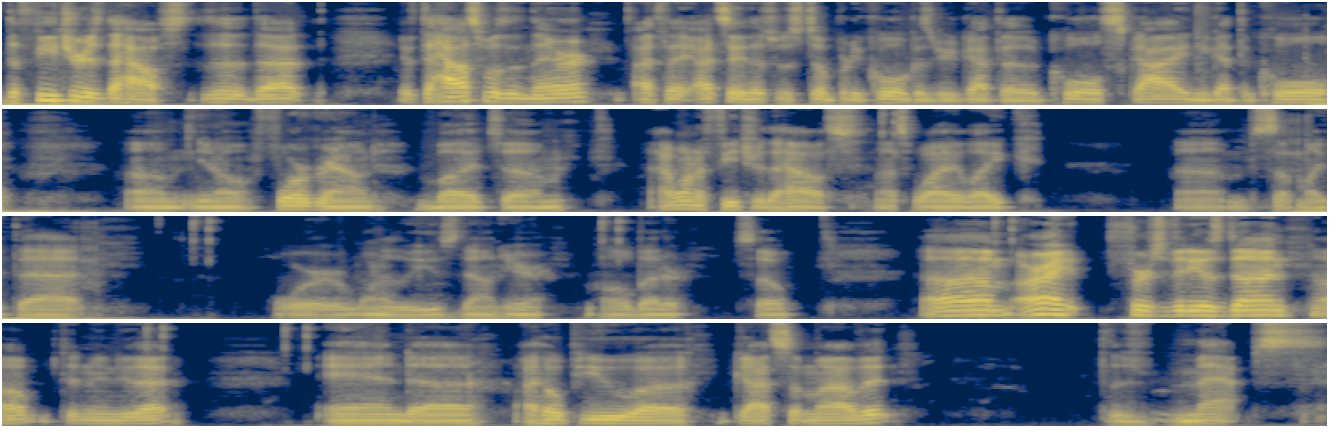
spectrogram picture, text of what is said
The feature is the house. The that if the house wasn't there, I think I'd say this was still pretty cool because you got the cool sky and you got the cool, um, you know, foreground. But um, I want to feature the house. That's why I like um, something like that or one of these down here a little better. So, um, all right, first video's done. Oh, didn't even do that and uh, I hope you uh, got some out of it. The maps.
